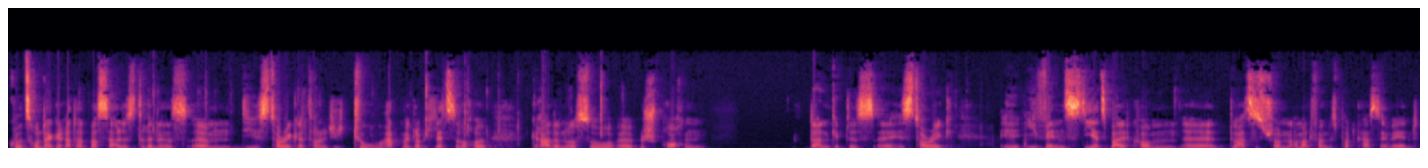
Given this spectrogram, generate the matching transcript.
kurz runtergerattert, was da alles drin ist. Ähm, die Historic Anthology 2 hatten wir, glaube ich, letzte Woche gerade noch so äh, besprochen. Dann gibt es äh, Historic äh, Events, die jetzt bald kommen. Äh, du hast es schon am Anfang des Podcasts erwähnt.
